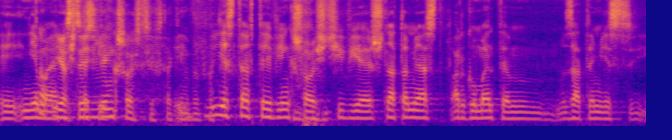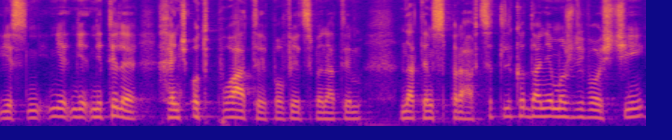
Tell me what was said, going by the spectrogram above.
y, nie ma no, jesteś w takich... większości w takim wypadku. Jestem w tej większości, wiesz, natomiast argumentem za tym jest, jest nie, nie, nie tyle chęć odpłaty, powiedzmy, na tym, na tym sprawcy, tylko danie możliwości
